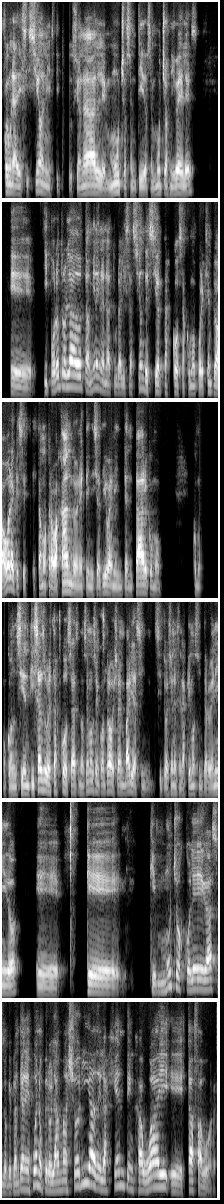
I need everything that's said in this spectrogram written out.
fue una decisión institucional en muchos sentidos, en muchos niveles. Eh, y por otro lado, también hay una naturalización de ciertas cosas, como por ejemplo ahora que estamos trabajando en esta iniciativa en intentar como, concientizar sobre estas cosas, nos hemos encontrado ya en varias situaciones en las que hemos intervenido, eh, que, que muchos colegas lo que plantean es, bueno, pero la mayoría de la gente en Hawái eh, está a favor,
